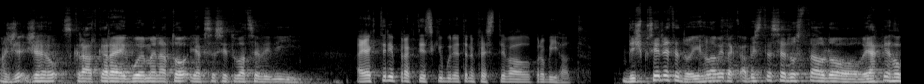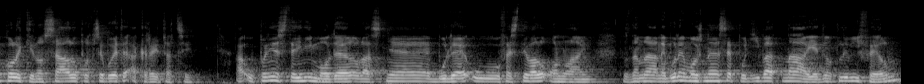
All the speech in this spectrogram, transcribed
a že, že zkrátka reagujeme na to, jak se situace vyvíjí. A jak tedy prakticky bude ten festival probíhat? Když přijedete do Jihlavy, tak abyste se dostal do jakéhokoliv kinosálu, potřebujete akreditaci. A úplně stejný model vlastně bude u festivalu online. To znamená, nebude možné se podívat na jednotlivý film,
